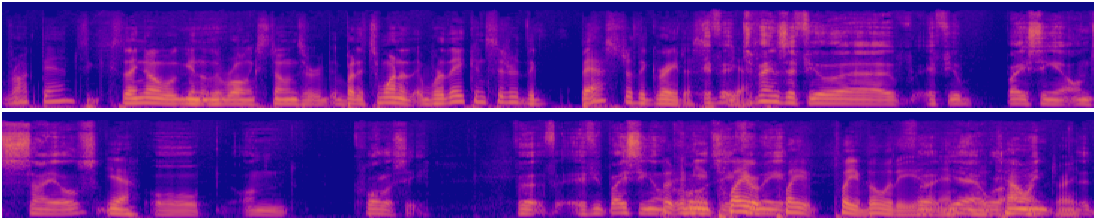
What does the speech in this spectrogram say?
rock band? Because I know you know the Mm. Rolling Stones are, but it's one of. The, were they considered the best or the greatest? If it Yes. depends if you're uh, if you're basing it on sales Yeah, or on quality. But if you're basing on but I mean, quality, player, me, play, playability But and, and yeah, know, well, talent, I mean, right?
